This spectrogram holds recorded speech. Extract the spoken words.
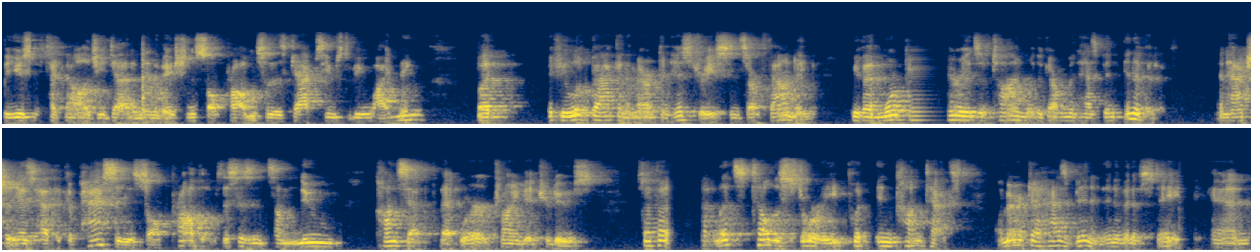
the use of technology, data, and innovation to solve problems. So this gap seems to be widening. But if you look back in American history since our founding, we've had more periods of time where the government has been innovative and actually has had the capacity to solve problems. This isn't some new concept that we're trying to introduce. So I thought, let's tell the story put in context. America has been an innovative state, and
